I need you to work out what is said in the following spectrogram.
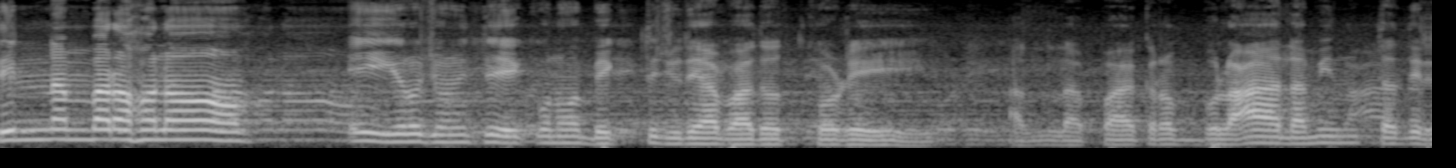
তিন নাম্বার হলো, এই রজনীতে কোনো ব্যক্তি যদি আবাদত করে, আল্লাহ পাক রব্বুল আলামিন তাদের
